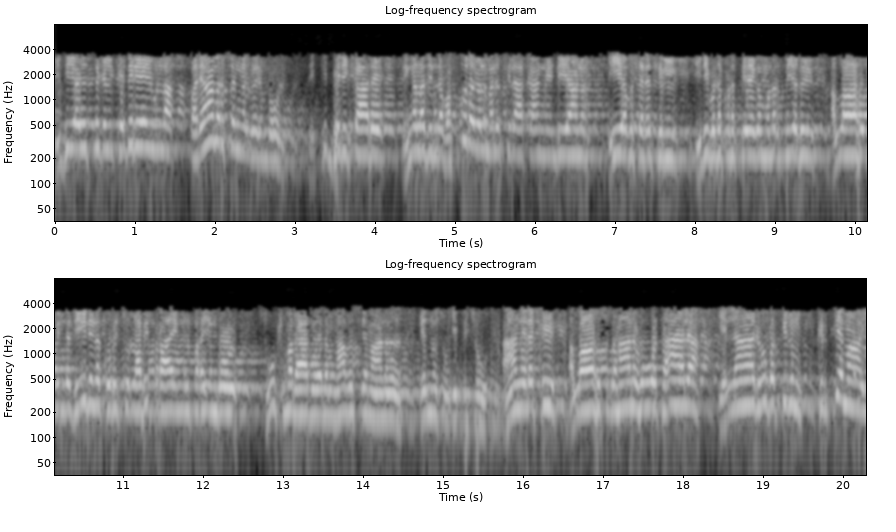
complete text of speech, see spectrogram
വിധിയെഴുത്തുകൾക്കെതിരെയുള്ള പരാമർശങ്ങൾ വരുമ്പോൾ തെറ്റിദ്ധരിക്കാതെ നിങ്ങൾ അതിന്റെ വസ്തുതകൾ മനസ്സിലാക്കാൻ വേണ്ടിയാണ് ഈ അവസരത്തിൽ ഇതിവിടെ പ്രത്യേകം ഉണർത്തിയത്. അള്ളാഹുവിന്റെ ദീനിനെക്കുറിച്ചുള്ള അഭിപ്രായങ്ങൾ പറയുമ്പോൾ സൂക്ഷ്മതാബോധം ആവശ്യമാണ് എന്ന് സൂചിപ്പിച്ചു. ആ നിലയ്ക്ക് അള്ളാഹു സുധാനഭൂവ താല എല്ലാ രൂപത്തിലും കൃത്യമായി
